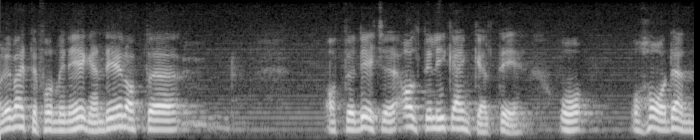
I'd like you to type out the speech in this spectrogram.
Og Det vet jeg for min egen del at, eh, at det er ikke alltid like enkelt det å, å ha den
